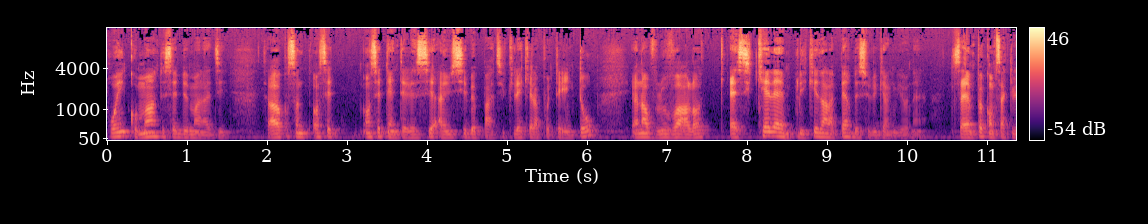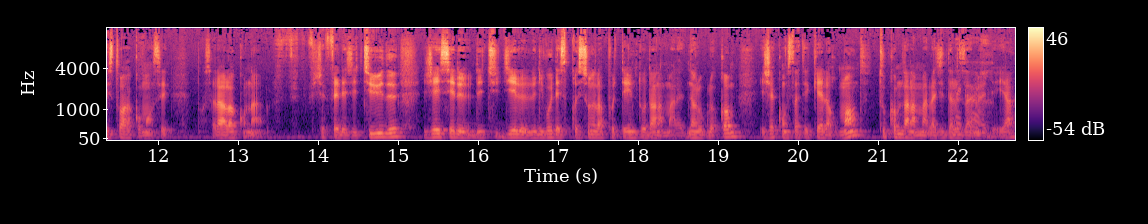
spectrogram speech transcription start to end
points communs entre ces deux maladies. C'est là qu'on s'est on s'est intéressé à une cible particulière qui est la protéine tau, et on a voulu voir alors est-ce qu'elle est impliquée dans la perte de cellules ganglionnaires? C'est un peu comme ça que l'histoire a commencé. C'est là alors qu'on a j'ai fait des études, j'ai essayé d'étudier le, le niveau d'expression de la protéine tau dans la maladie, dans le glaucome, et j'ai constaté qu'elle augmente, tout comme dans la maladie d'Alzheimer DA.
